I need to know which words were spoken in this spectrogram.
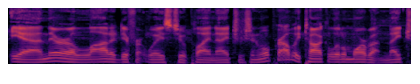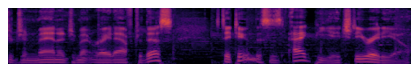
Yeah, and there are a lot of different ways to apply nitrogen. We'll probably talk a little more about nitrogen management right after this. Stay tuned. This is Ag PhD Radio.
